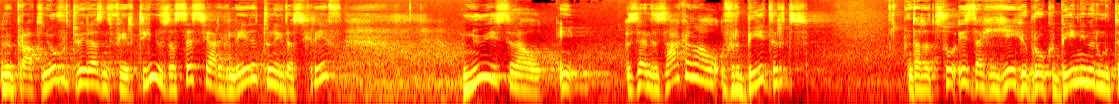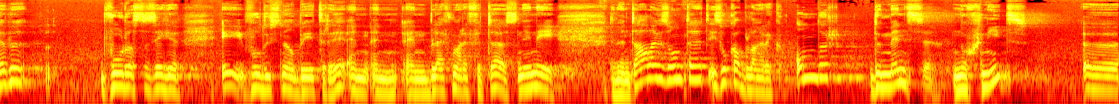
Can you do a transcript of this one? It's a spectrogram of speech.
we praten nu over 2014, dus dat is zes jaar geleden toen ik dat schreef. Nu is er al, zijn de zaken al verbeterd. Dat het zo is dat je geen gebroken been meer moet hebben voordat ze zeggen, hey, voel je snel beter hè, en, en, en blijf maar even thuis. Nee, nee. De mentale gezondheid is ook al belangrijk. Onder de mensen. Nog niet uh,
